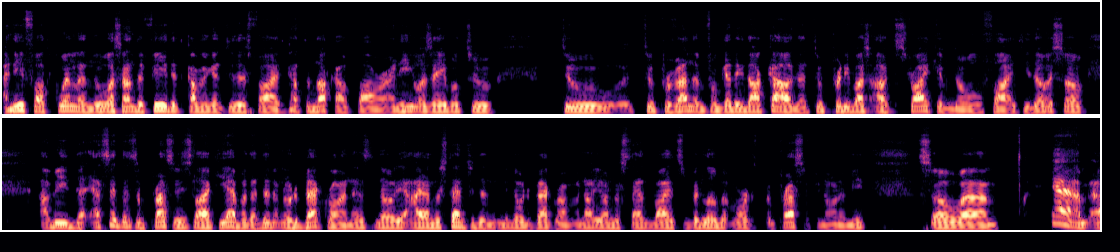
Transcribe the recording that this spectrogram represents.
and he fought Quinlan, who was undefeated coming into this fight, got the knockout power, and he was able to to to prevent him from getting knocked out and to pretty much outstrike him the whole fight, you know. So I mean, I said that's impressive. He's like, yeah, but I didn't know the background. That's no, yeah, I understand you didn't know the background, but now you understand why it's a bit a little bit more impressive. You know what I mean? So, um, yeah, I,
